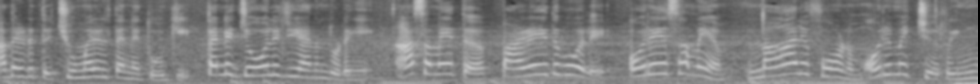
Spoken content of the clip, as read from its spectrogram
അതെടുത്ത് ചുമരിൽ തന്നെ തൂക്കി. തന്റെ ജോലി ചെയ്യാനും തുടങ്ങി. ആ സമയത്ത് പഴയതുപോലെ ഒരേ സമയം നാല് ഫോണും ഒരുമിച്ച് റിംഗ്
